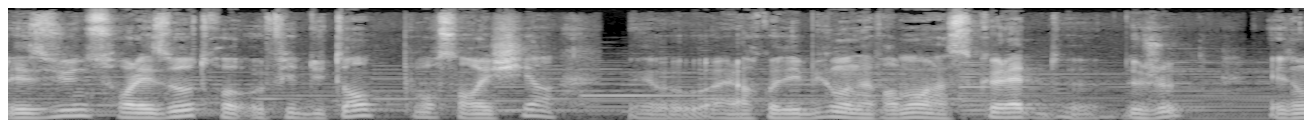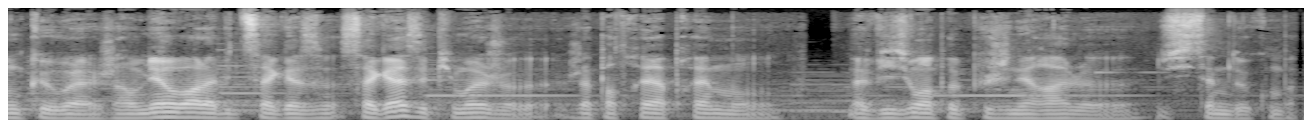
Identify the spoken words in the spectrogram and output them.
les unes sur les autres au fil du temps pour s'enrichir, euh, alors qu'au début, on a vraiment un squelette de, jeu. Et donc, euh, voilà, j'aimerais bien avoir l'avis de Sagaz, et puis moi, j'apporterai après mon, ma vision un peu plus générale du système de combat.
